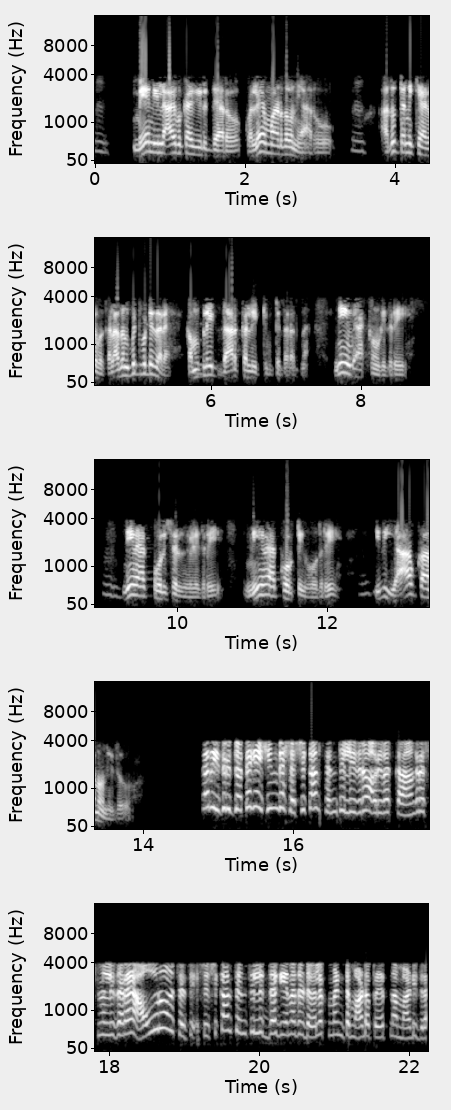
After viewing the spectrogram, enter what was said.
ಹ್ಮ್. ಮೇನ್ ಇಲ್ಲಿ ಆಗ್ಬೇಕಾಗಿರೋದು ಯಾರು? ಕೊಲೆ ಮಾಡಿದವನ್ ಯಾರು? ಹ್ಮ್. ಅದು ತನಿಖೆ ಆಗ್ಬೇಕಲ್ಲ ಅದನ್ನ ಬಿಟ್ಬಿಟ್ಟಿದ್ದಾರೆ. ಕಂಪ್ಲೀಟ್ ಡಾರ್ಕ್ ಅಲ್ಲಿ ಇಟ್ಬಿಟ್ಟಿದ್ದಾರೆ ಅದನ್ನ ನೀವ್ ಯಾಕೆ ನೋಡಿದ್ರಿ? ಹ್ಮ್. ನೀವ್ ಯಾಕೆ ಪೊಲೀಸರಿಗೆ ಹೇಳಿದ್ರಿ? ನೀವ್ ಯಾಕೆ ಕೋರ್ಟಿಗೆ ಹೋದ್ರಿ? ಇದು ಯಾವ ಕಾನೂನು ಇದು? ಸರ್ ಇದ್ರ ಜೊತೆಗೆ ಹಿಂದೆ ಶಶಿಕಾಂತ್ ಸೆಂಥಿಲ್ ಇದ್ರು ಅವ್ರು ಇವತ್ತು ಕಾಂಗ್ರೆಸ್ ನಲ್ಲಿದ್ದಾರೆ ಅವರು ಶಶಿಕಾಂತ್ ಸೆಂಥಿಲ್ ಇದ್ದಾಗ ಏನಾದ್ರು ಡೆವಲಪ್ಮೆಂಟ್ ಮಾಡೋ ಪ್ರಯತ್ನ ಮಾಡಿದ್ರ?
